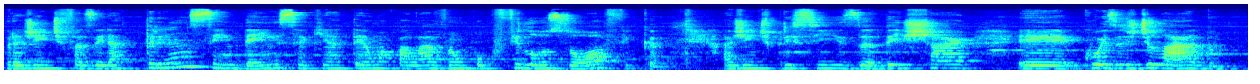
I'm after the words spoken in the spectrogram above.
para a gente fazer a transcendência, que é até uma palavra um pouco filosófica, a gente precisa deixar é, coisas de lado,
